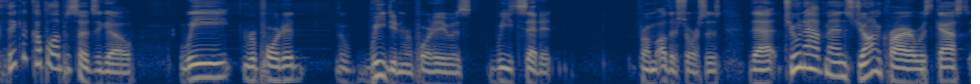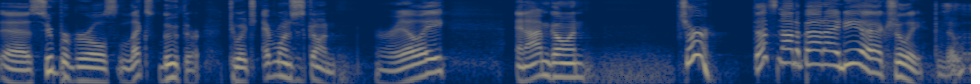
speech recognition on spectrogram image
think a couple episodes ago, we reported, we didn't report it, it was, we said it from other sources that Two and a Half Men's Jon Cryer was cast as Supergirl's Lex Luthor, to which everyone's just going, Really? And I'm going, Sure, that's not a bad idea, actually. Nope.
